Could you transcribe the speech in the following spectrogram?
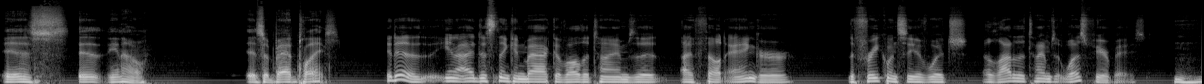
is, is you know is a bad place. It is. You know, I just thinking back of all the times that I felt anger the frequency of which a lot of the times it was fear based. Mm-hmm.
